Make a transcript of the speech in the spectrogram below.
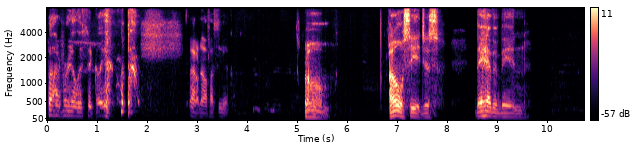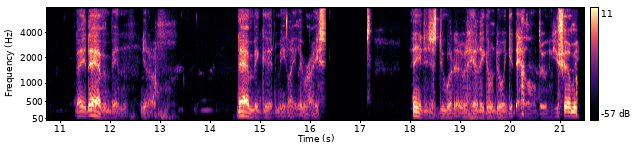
But realistically, I don't know if I see it. Um, I don't see it. Just they haven't been. They they haven't been. You know, they haven't been good to me lately. Rice. They need to just do whatever the hell they gonna do and get the hell on through. You feel me?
